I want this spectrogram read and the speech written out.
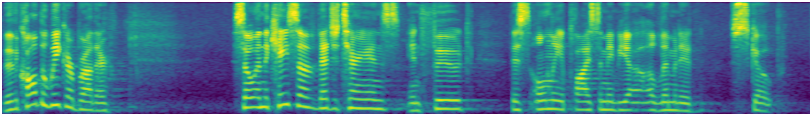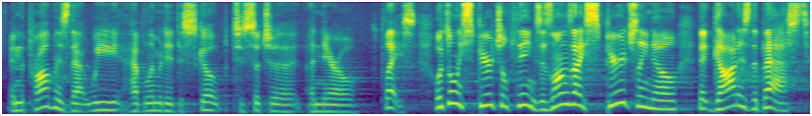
They're called the weaker brother. So, in the case of vegetarians in food, this only applies to maybe a, a limited scope. And the problem is that we have limited the scope to such a, a narrow place. Well, it's only spiritual things. As long as I spiritually know that God is the best,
